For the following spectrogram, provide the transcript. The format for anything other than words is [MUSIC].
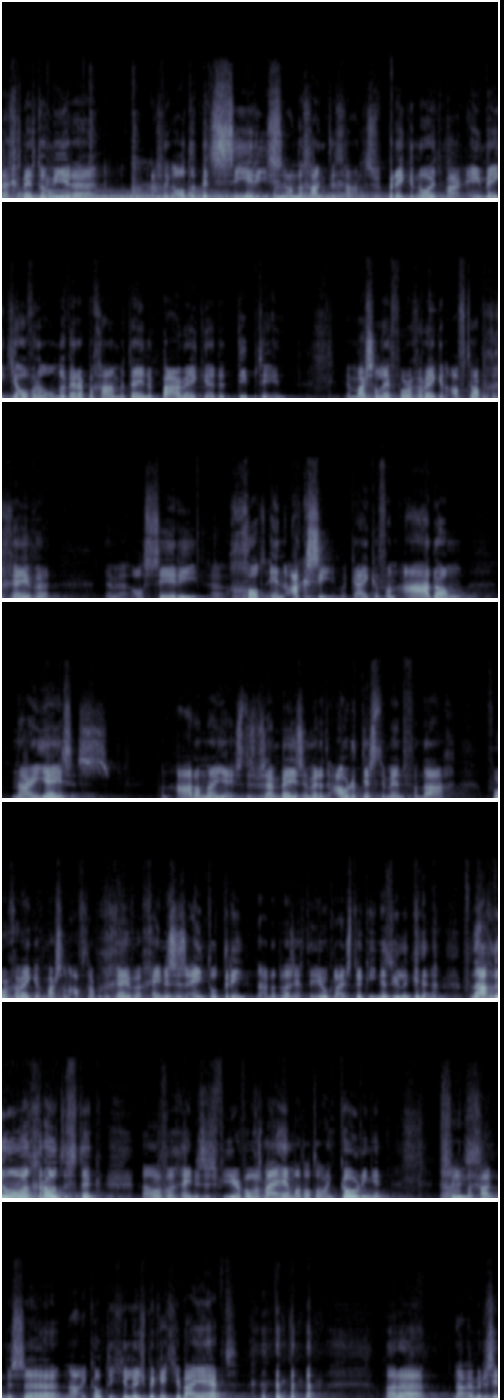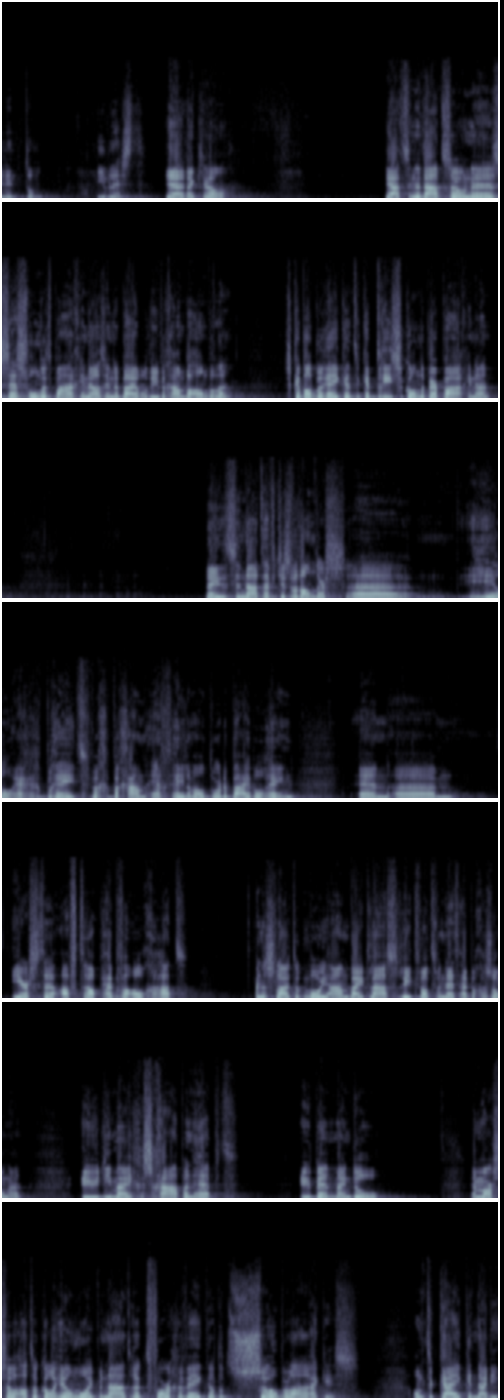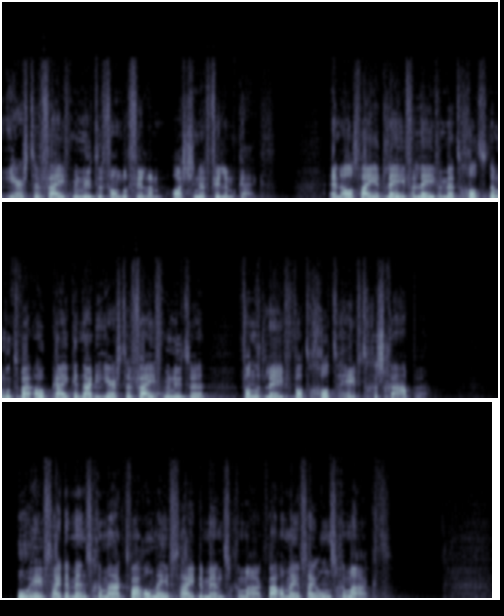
zijn gewend om hier eh, eigenlijk altijd met series aan de gang te gaan. Dus we spreken nooit maar één weekje over een onderwerp. We gaan meteen een paar weken de diepte in. En Marcel heeft vorige week een aftrap gegeven eh, als serie eh, God in actie. We kijken van Adam naar Jezus. Van Adam naar Jezus. Dus we zijn bezig met het Oude Testament vandaag. Vorige week heeft Marcel een aftrap gegeven, Genesis 1 tot 3. Nou, dat was echt een heel klein stukje natuurlijk. [LAUGHS] Vandaag doen we een groter stuk. Gaan we van Genesis 4 volgens mij helemaal tot aan koningen uh, aan de gang. Dus uh, nou, ik hoop dat je je lunchpakketje bij je hebt. [LAUGHS] maar uh, nou, we hebben er zin in. Tom, be blessed. Ja, dankjewel. Ja, het is inderdaad zo'n 600 pagina's in de Bijbel die we gaan behandelen. Dus ik heb al berekend, ik heb drie seconden per pagina. Nee, dit is inderdaad eventjes wat anders. Uh, heel erg breed. We, we, gaan echt helemaal door de Bijbel heen. En uh, eerste aftrap hebben we al gehad. En dat sluit ook mooi aan bij het laatste lied wat we net hebben gezongen. U die mij geschapen hebt, u bent mijn doel. En Marcel had ook al heel mooi benadrukt vorige week dat het zo belangrijk is om te kijken naar die eerste vijf minuten van de film, als je een film kijkt. En als wij het leven leven met God, dan moeten wij ook kijken naar die eerste vijf minuten van het leven wat God heeft geschapen. Hoe heeft Hij de mens gemaakt? Waarom heeft Hij de mens gemaakt? Waarom heeft Hij ons gemaakt?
